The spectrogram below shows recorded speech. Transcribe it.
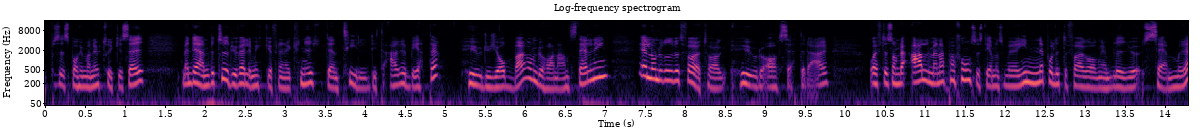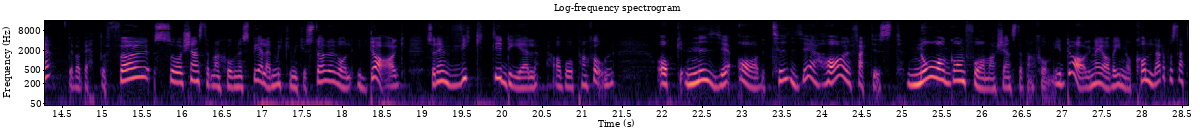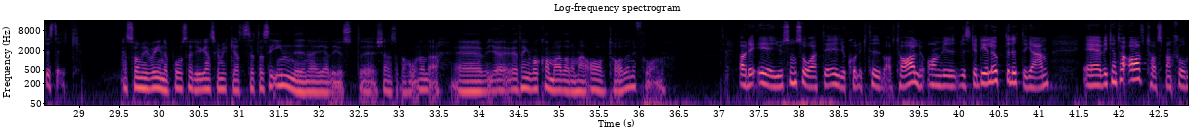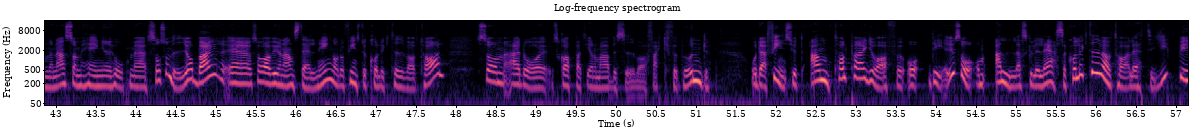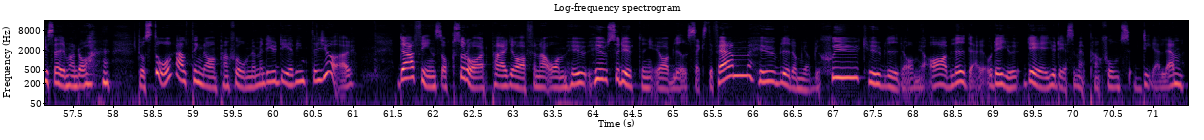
precis på hur man uttrycker sig. Men den betyder ju väldigt mycket för den är knuten till ditt arbete, hur du jobbar om du har en anställning eller om du driver ett företag, hur du avsätter där. Och eftersom det allmänna pensionssystemet som vi var inne på lite förra gången blir ju sämre, det var bättre förr, så tjänstepensionen spelar mycket, mycket större roll idag. Så det är en viktig del av vår pension. Och 9 av 10 har faktiskt någon form av tjänstepension idag när jag var inne och kollade på statistik. Som vi var inne på så är det ju ganska mycket att sätta sig in i när det gäller just eh, tjänstepensionen där. Eh, jag, jag tänker var kommer alla de här avtalen ifrån? Ja det är ju som så att det är ju kollektivavtal. Om vi, vi ska dela upp det lite grann. Eh, vi kan ta avtalspensionerna som hänger ihop med så som vi jobbar. Eh, så har vi ju en anställning och då finns det kollektivavtal som är då skapat genom arbetsgivare och fackförbund. Och där finns ju ett antal paragrafer och det är ju så om alla skulle läsa kollektivavtalet, jippi säger man då, då står allting då om pensioner men det är ju det vi inte gör. Där finns också då paragraferna om hur, hur ser det ut när jag blir 65, hur blir det om jag blir sjuk, hur blir det om jag avlider och det är ju det, är ju det som är pensionsdelen.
